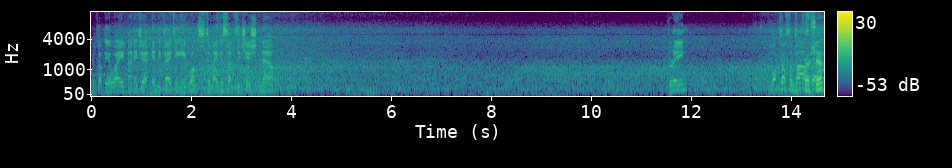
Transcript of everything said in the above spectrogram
We've got the away manager indicating he wants to make a substitution now. Green. Blocked off the pass pressure. there.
